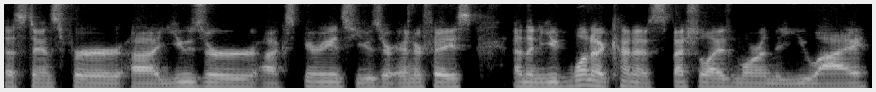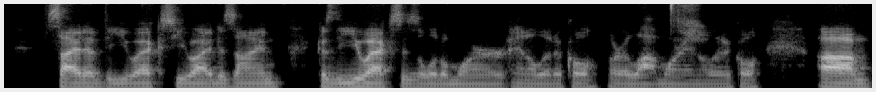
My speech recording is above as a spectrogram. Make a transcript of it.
That stands for uh, user uh, experience, user interface. And then you'd want to kind of specialize more on the UI side of the UX UI design because the UX is a little more analytical or a lot more analytical. Um,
